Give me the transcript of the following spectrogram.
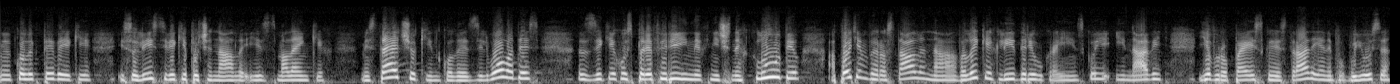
е, колективи, які і солістів, які починали із маленьких містечок, інколи зі Львова десь з якихось периферійних нічних клубів, а потім виростали на великих лідерів української і навіть європейської естради. Я не побоюся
